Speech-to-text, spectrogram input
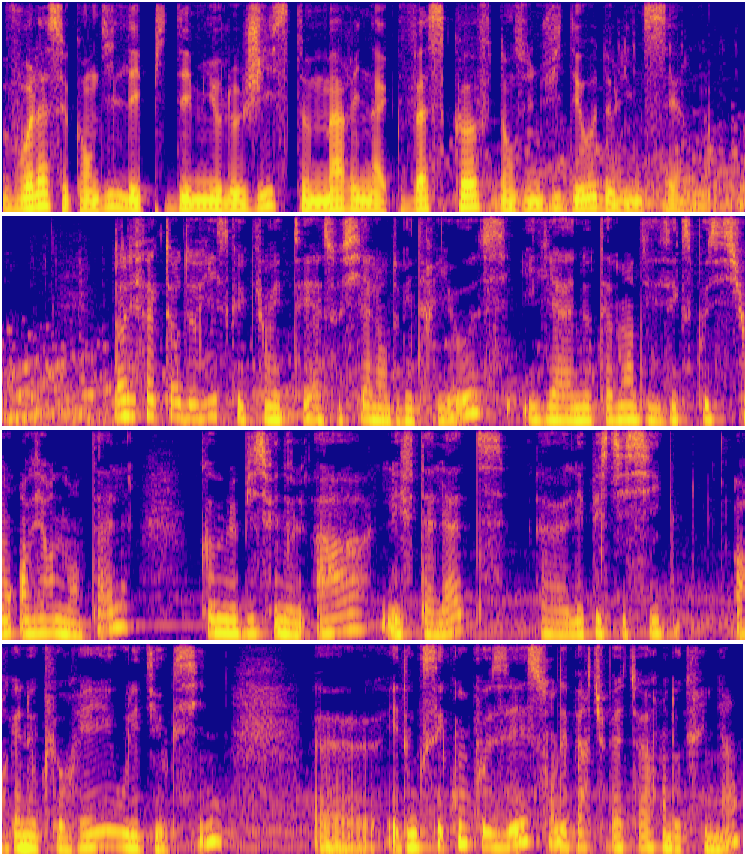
Voilà ce qu'en dit l'épidémiologiste Marinak Vaskov dans une vidéo de l'INSERM. Dans les facteurs de risque qui ont été associés à l'endométriose, il y a notamment des expositions environnementales comme le bisphénol A, les phtalates, euh, les pesticides organochlorés ou les dioxines. Euh, et donc ces composés sont des perturbateurs endocriniens.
